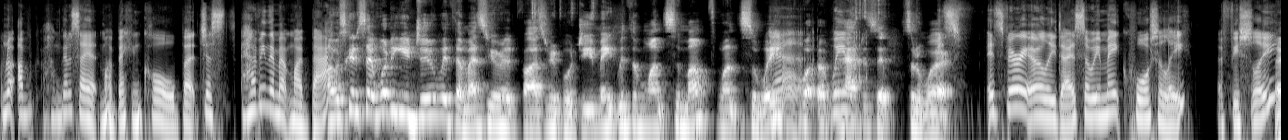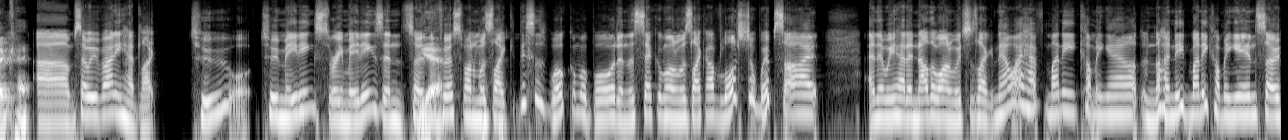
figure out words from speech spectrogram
I'm not. I'm, I'm going to say at my beck and call, but just having them at my back. I was going to say, what do you do with them as your advisory board? Do you meet with them once a month, once a week? Yeah, what, we- how does it sort of work? it's it's very early days, so we meet quarterly officially. Okay. Um, so we've only had like two or two meetings, three meetings, and so Yeah. the first one was like, "This is welcome aboard," and the second one was like, "I've launched a website," and then we had another one which is like, "Now I have money coming out and I need money coming in." So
